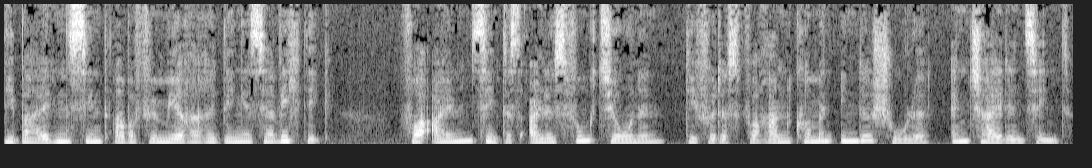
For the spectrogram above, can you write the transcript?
Die beiden sind aber für mehrere Dinge sehr wichtig. Vor allem sind das alles Funktionen, die für das Vorankommen in der Schule entscheidend sind.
